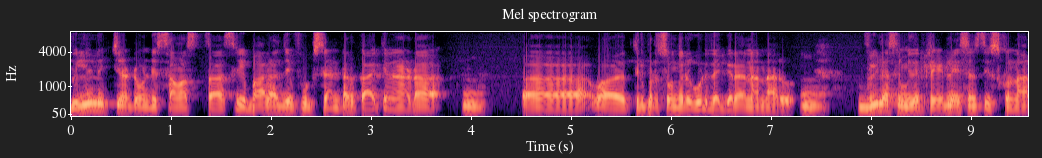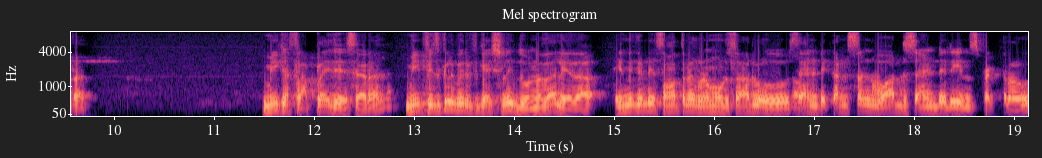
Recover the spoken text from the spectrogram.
బిల్లులు ఇచ్చినటువంటి సంస్థ శ్రీ బాలాజీ ఫుడ్ సెంటర్ కాకినాడ త్రిపుర సుందర గుడి దగ్గర అని అన్నారు. వీళ్ళు అసలు మీద ట్రేడ్ లైసెన్స్ తీసుకున్నారా? మీకు అసలు అప్లై చేశారా? మీ ఫిజికల్ వెరిఫికేషన్ ఇది ఉన్నదా లేదా? ఎందుకంటే సంవత్సరం రెండు మూడు సార్లు sanitary concern ward sanitary inspector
